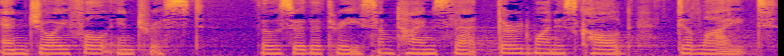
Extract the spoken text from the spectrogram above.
and joyful interest. Those are the three. Sometimes that third one is called delight.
